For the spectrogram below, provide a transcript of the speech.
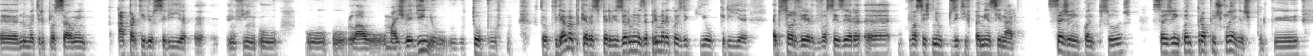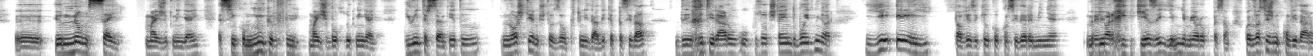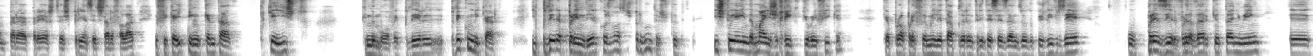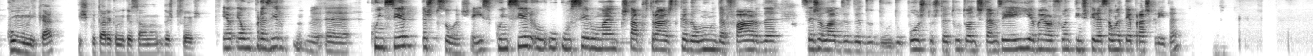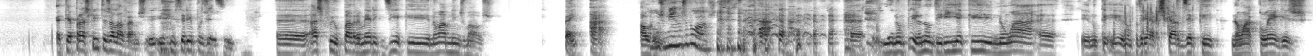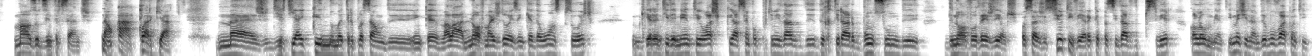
uh, numa tripulação em à partida eu seria, uh, enfim, o, o, o, lá o mais velhinho, o, topo, o topo de gama, porque era supervisor, mas a primeira coisa que eu queria absorver de vocês era uh, o que vocês tinham de positivo para me ensinar, seja enquanto pessoas, seja enquanto próprios colegas, porque uh, eu não sei mais do que ninguém, assim como nunca fui mais burro do que ninguém. E o interessante é tu, nós temos todos a oportunidade e capacidade de retirar o, o, que os outros têm de bom e de melhor. E é, é aí, talvez, aquilo que eu considero a minha maior riqueza e a minha maior ocupação. Quando vocês me convidaram para, para esta experiência de estar a falar, eu fiquei encantado, porque é isto que me move, é poder, poder comunicar e poder aprender com as vossas perguntas. Portanto, isto é ainda mais rico que o Benfica, que a própria família está durante 36 anos ou do que os livros, é o prazer verdadeiro que eu tenho em eh, comunicar e escutar a comunicação das pessoas. É, é um prazer uh, conhecer as pessoas, é isso, conhecer o, o, ser humano que está por trás de cada um, da farda, seja lá de, de, do, do posto, do estatuto onde estamos, é aí a maior fonte de inspiração até para a escrita? Até para a escrita já lá vamos. Eu começaria por dizer assim, uh, acho que foi o Padre Américo que dizia que não há meninos maus. Bem, há, Alguns menos bons. eu, não, eu não diria que não há, eh, eu não, eu não poderia arriscar dizer que não há colegas maus ou desinteressantes. Não, há, claro que há. Mas dir-te-ei que numa tripulação de, em que, vá lá, 9 mais 2 em cada 11 pessoas, garantidamente eu acho que há sempre a oportunidade de, de retirar bom sumo de, de 9 ou 10 deles. Ou seja, se eu tiver a capacidade de perceber qual é o momento, imaginamos, eu vou voar contigo,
